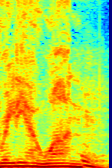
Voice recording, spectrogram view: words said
Radio 1.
